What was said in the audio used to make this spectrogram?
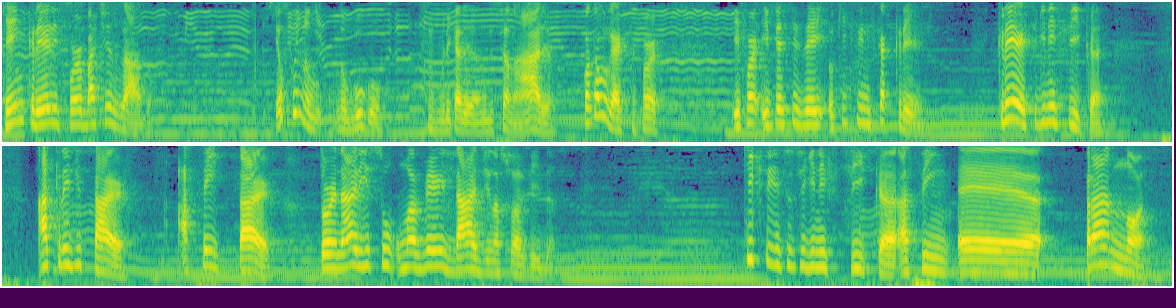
Quem crer e for batizado. Eu fui no, no Google, brincadeira, no dicionário, qualquer lugar que você for, e, for, e pesquisei o que, que significa crer. Crer significa acreditar, aceitar, tornar isso uma verdade na sua vida. O que, que isso significa, assim, é, para nós?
